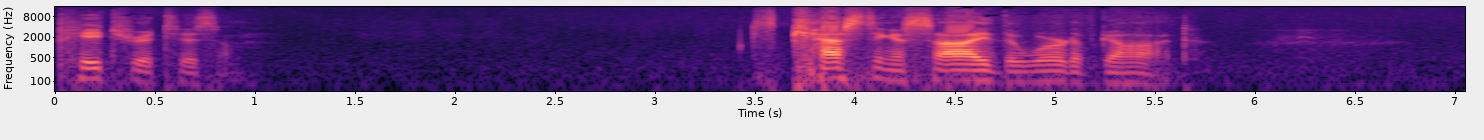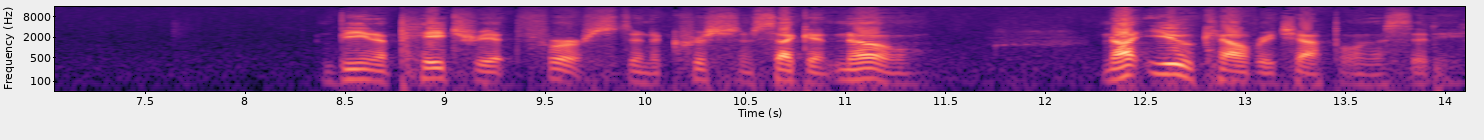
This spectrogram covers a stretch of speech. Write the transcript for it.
patriotism. Casting aside the Word of God. Being a patriot first and a Christian second. No, not you, Calvary Chapel in the city.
